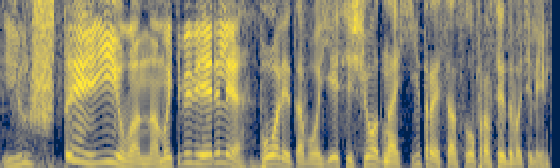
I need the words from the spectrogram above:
Ишь ты, Иван, а мы тебе верили. Более того, есть еще одна хитрость со слов расследователей.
